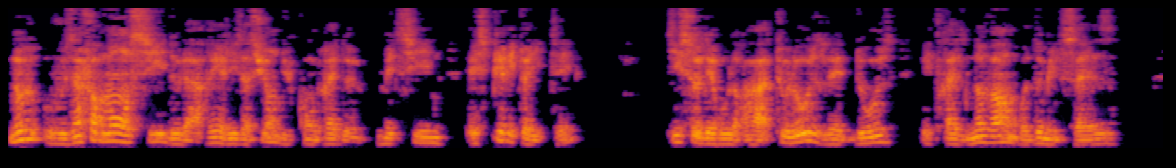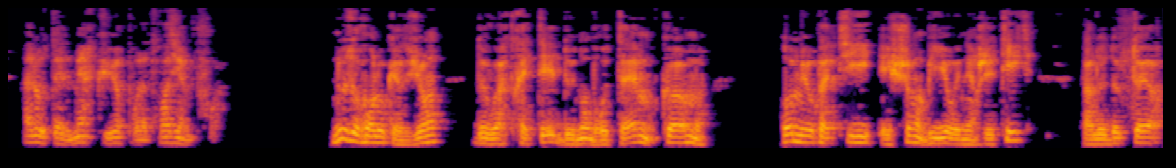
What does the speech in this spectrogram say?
Nous vous informons aussi de la réalisation du congrès de médecine et spiritualité qui se déroulera à Toulouse les 12 et 13 novembre 2016 à l'hôtel Mercure pour la troisième fois. Nous aurons l'occasion de voir traiter de nombreux thèmes comme homéopathie et champ bioénergétique par le docteur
